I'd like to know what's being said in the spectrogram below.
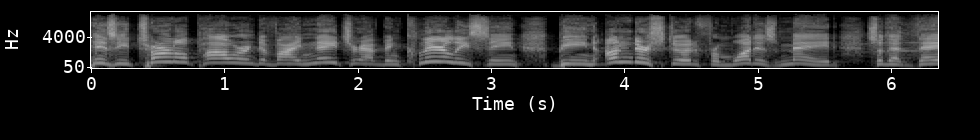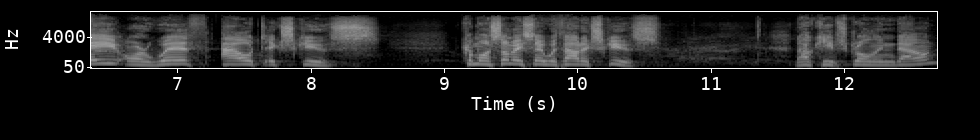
his eternal power and divine nature have been clearly seen, being understood from what is made, so that they are without excuse. Come on, somebody say without excuse. Now keep scrolling down.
